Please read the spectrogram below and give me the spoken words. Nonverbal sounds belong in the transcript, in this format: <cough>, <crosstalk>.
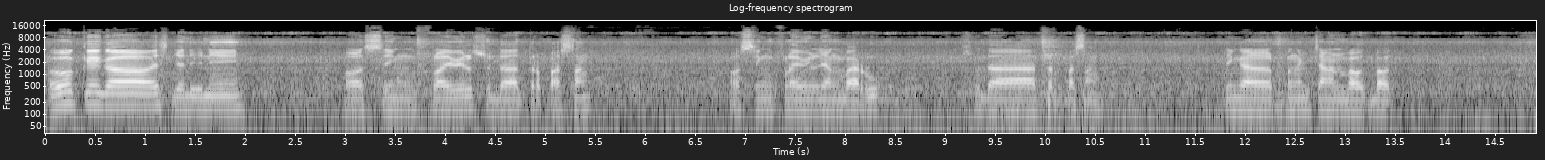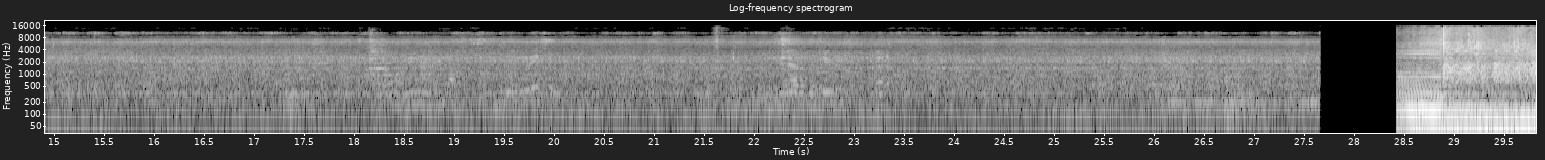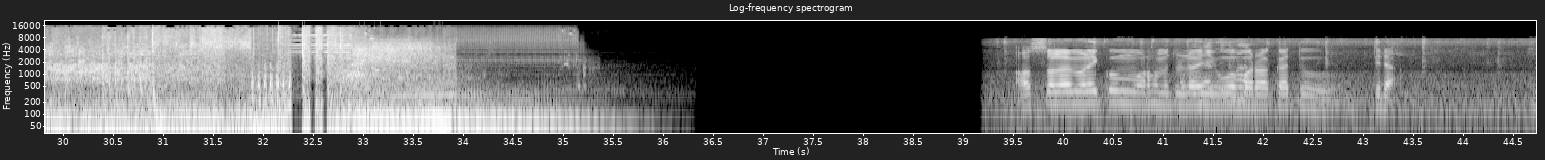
Oke guys, jadi ini housing flywheel sudah terpasang. Housing flywheel yang baru sudah terpasang. Tinggal pengencangan baut-baut. Assalamualaikum warahmatullahi wabarakatuh. Tidak.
